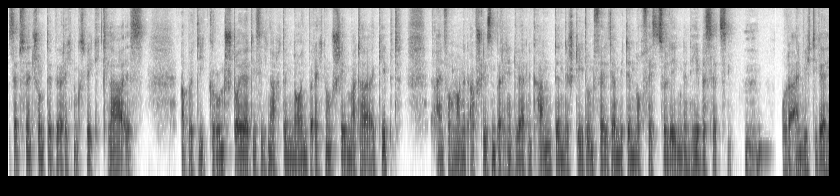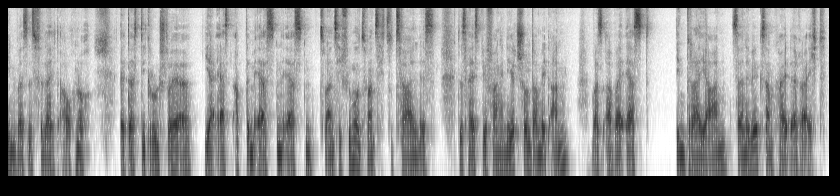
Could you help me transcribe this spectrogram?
selbst wenn schon der Berechnungsweg klar ist, aber die Grundsteuer, die sich nach dem neuen Berechnungsschemata ergibt, einfach noch nicht abschließend berechnet werden kann, denn das steht und fällt ja mit den noch festzulegenden Hebesätzen. Mhm. Oder ein wichtiger Hinweis ist vielleicht auch noch, äh, dass die Grundsteuer ja erst ab dem 01.01.2025 zu zahlen ist. Das heißt, wir fangen jetzt schon damit an, was aber erst in drei Jahren seine Wirksamkeit erreicht.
